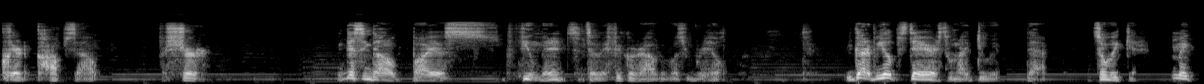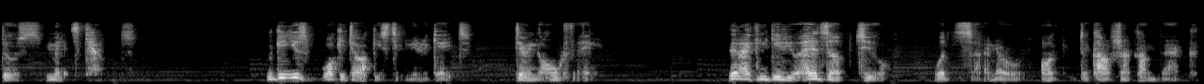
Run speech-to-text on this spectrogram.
clear the cops out for sure. I'm guessing that'll buy us a few minutes until they figure out it was real. You gotta be upstairs when I do it that, so we can make those minutes count. We can use walkie-talkies to communicate during the whole thing. Then I can give you a heads up too, once I know all the cops aren't coming back.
